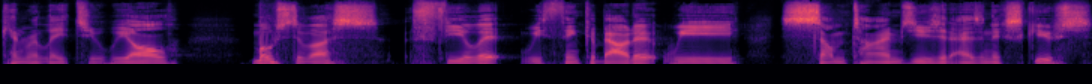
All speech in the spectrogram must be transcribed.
can relate to. We all, most of us, feel it. We think about it. We sometimes use it as an excuse.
